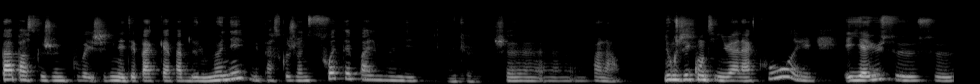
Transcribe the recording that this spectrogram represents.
pas parce que je ne pouvais je n'étais pas capable de le mener mais parce que je ne souhaitais pas le mener je, voilà donc j'ai continué à la cour et, il y a eu ce, ce,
